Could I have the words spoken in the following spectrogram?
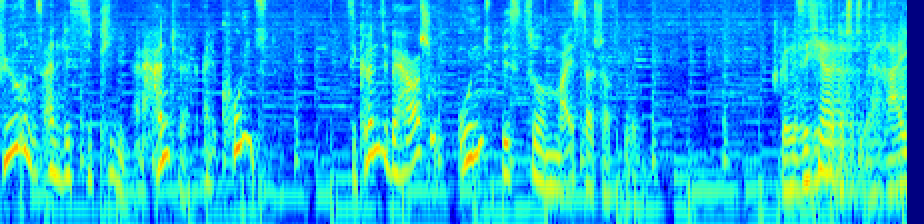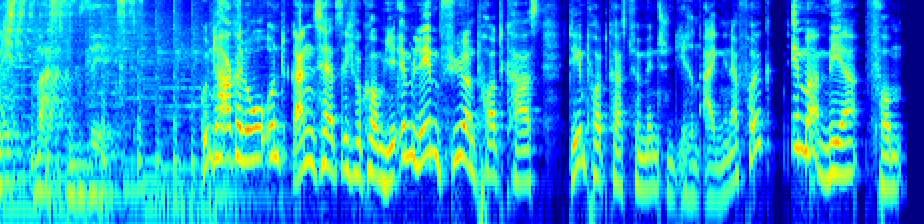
Führen ist eine Disziplin, ein Handwerk, eine Kunst. Sie können sie beherrschen und bis zur Meisterschaft bringen. Stell sicher, dass du erreichst, was du willst. Guten Tag, hallo und ganz herzlich willkommen hier im Leben führen Podcast, dem Podcast für Menschen, die ihren eigenen Erfolg immer mehr vom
